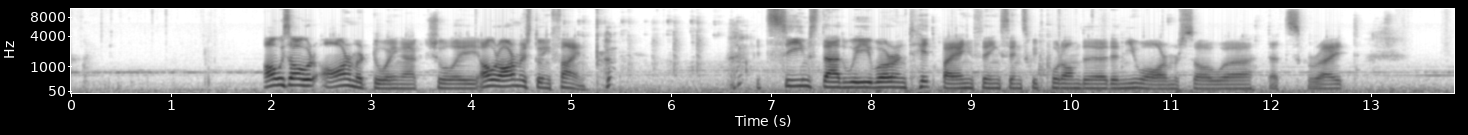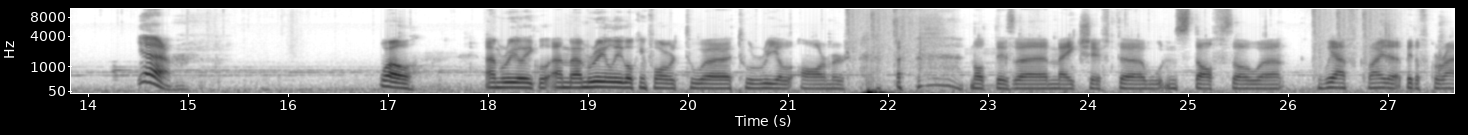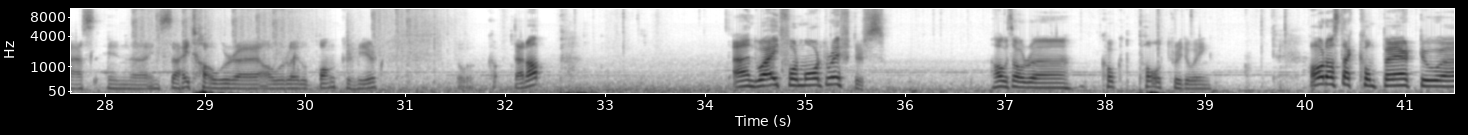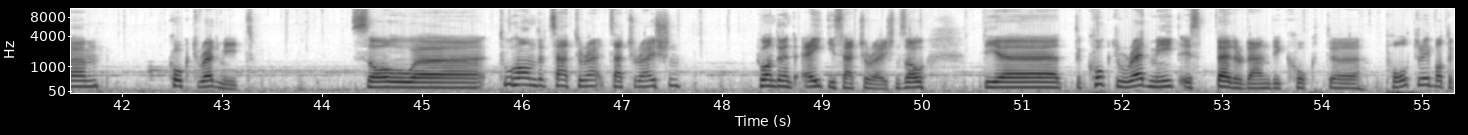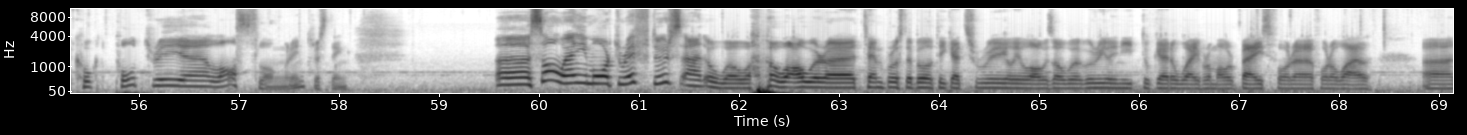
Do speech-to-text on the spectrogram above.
How is our armor doing actually? Our armor is doing fine. It seems that we weren't hit by anything since we put on the, the new armor, so uh, that's great. Yeah. Well, I'm really I'm, I'm really looking forward to uh, to real armor, not this uh, makeshift uh, wooden stuff. So uh, we have quite a bit of grass in uh, inside our uh, our little bunker here. So we'll cut that up and wait for more drifters. How's our cooked poultry doing? How does that compare to um, cooked red meat? So uh, 200 satura saturation, 280 saturation. So the uh, the cooked red meat is better than the cooked uh, poultry, but the cooked poultry uh, lasts longer. Interesting. Uh, so any more drifters and oh well oh, our uh, temporal stability gets really low so we really need to get away from our base for for a while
